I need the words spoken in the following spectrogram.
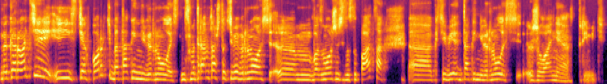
Ну, короче, и с тех пор тебя так и не вернулось. Несмотря на то, что к тебе вернулась эм, возможность высыпаться, э, к тебе так и не вернулось желание стримить.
